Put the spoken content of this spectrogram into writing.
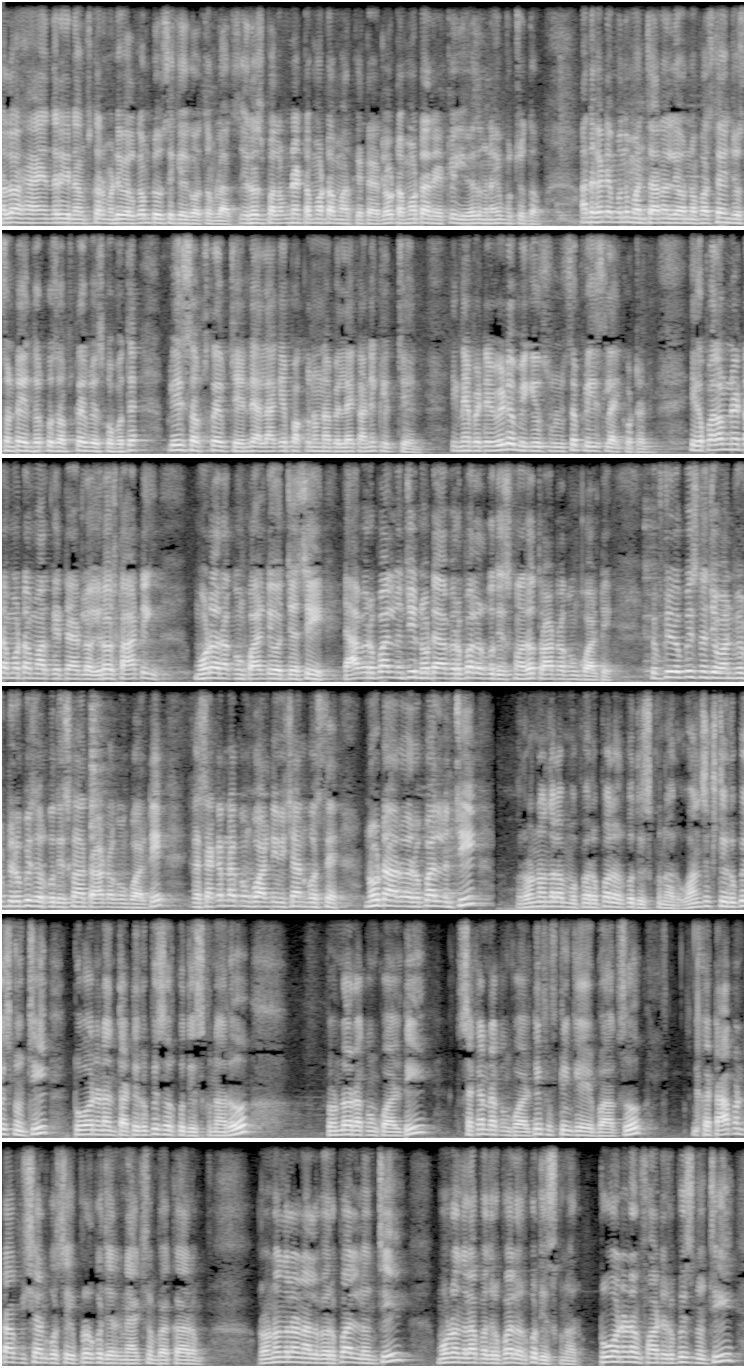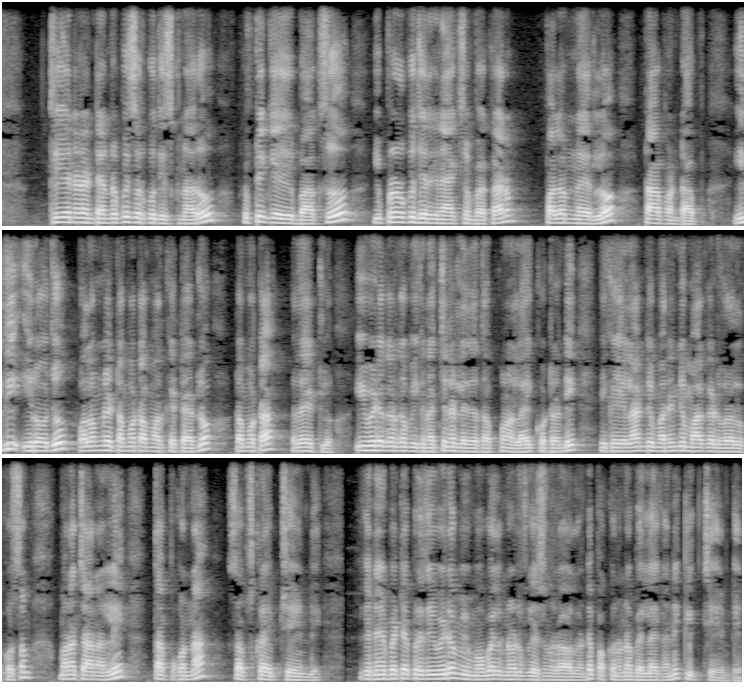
Hello hi అందరికీ నమస్కారం అండి. Welcome to CK Gautam blogs. ఈరోజు పలంనే టమోటా మార్కెట్ యార్డ్లో టమోటా రేట్లు ఏ విధంగా చూద్దాం. అందుకంటే ముందు మన ఛానల్లో ఉన్న ఫస్ట్ టైం చూస్తుంటే ఇంతవరకు సబ్స్క్రైబ్ చేసుకోకపోతే ప్లీజ్ సబ్స్క్రైబ్ చేయండి. అలాగే పక్కన ఉన్న క్లిక్ చేయండి. ఇక నేను పెట్టే వీడియో మీకు యూస్ఫుల్ ఇస్తే ప్లీజ్ లైక్ కొట్టండి. ఇక పలంనే టమోటా మార్కెట్ యార్డ్లో ఈరోజు స్టార్టింగ్ మూడో రకం క్వాలిటీ వచ్చేసి యాభై రూపాయల నుంచి నూట యాభై రూపాయల వరకు తీసుకున్నారు థర్డ్ రకం క్వాలిటీ ఫిఫ్టీ రూపీస్ నుంచి వన్ ఫిఫ్టీ రూపీస్ వరకు తీసుకున్నారు థర్డ్ రకం క్వాలిటీ ఇక సెకండ్ రకం క్వాలిటీ విషయానికి వస్తే నూట అరవై రూపాయల నుంచి రెండు వందల ముప్పై రూపాయల వరకు తీసుకున్నారు. వన్ సిక్స్టీ రూపీస్ నుంచి two hundred and thirty rupees వరకు తీసుకున్నారు. రెండో రకం క్వాలిటీ సెకండ్ రకం క్వాలిటీ ఫిఫ్టీన్ కేజీ బాక్సు. ఇక టాప్ అండ్ టాప్ విషయానికి వస్తే ఇప్పటివరకు జరిగిన యాక్షన్ ప్రకారం రెండు వందల నలభై రూపాయల నుంచి మూడు వందల పది రూపాయల వరకు తీసుకున్నారు. Two hundred and forty rupees నుంచి three hundred and ten rupees వరకు తీసుకున్నారు ఫిఫ్టీన్ కేజీ బాక్సు. ఇప్పటివరకు జరిగిన యాక్షన్ ప్రకారం పొలంనేరులో టాప్ అండ్ టాప్. ఇది ఈరోజు పొలంనేరు టమోటా మార్కెట్ యార్డ్లో టమోటా రేట్లు. ఈ వీడియో కనుక మీకు నచ్చినట్లయితే తప్పకుండా లైక్ కొట్టండి. ఇక ఇలాంటి మరిన్ని మార్కెట్ వివరాల కోసం మన ఛానల్ని తప్పకుండా సబ్స్క్రైబ్ చేయండి. ఇక నేను పెట్టే ప్రతి వీడియో మీ మొబైల్కి నోటిఫికేషన్ రావాలంటే పక్కనున్న బెల్ ఐకాన్ని క్లిక్ చేయండి.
